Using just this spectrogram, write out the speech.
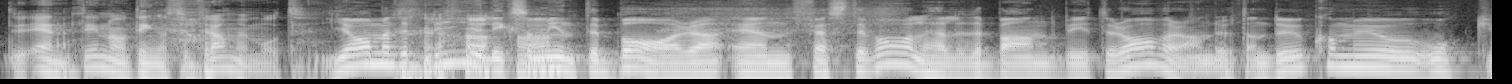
Det är äntligen någonting att se fram emot. Ja, men det blir ju liksom inte bara en festival heller där band byter av varandra. Utan du kommer ju och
